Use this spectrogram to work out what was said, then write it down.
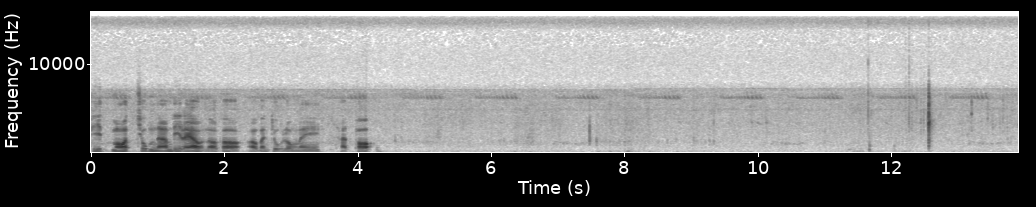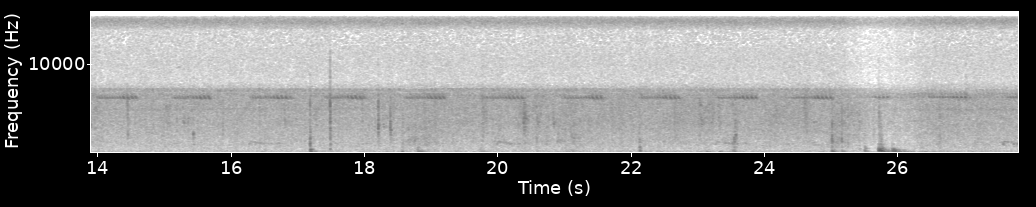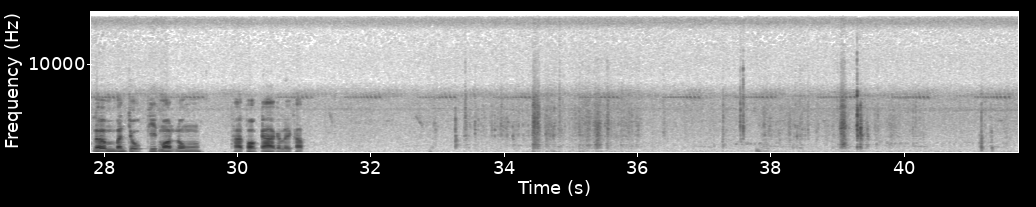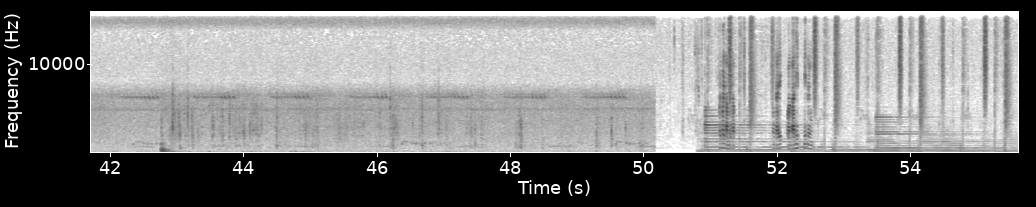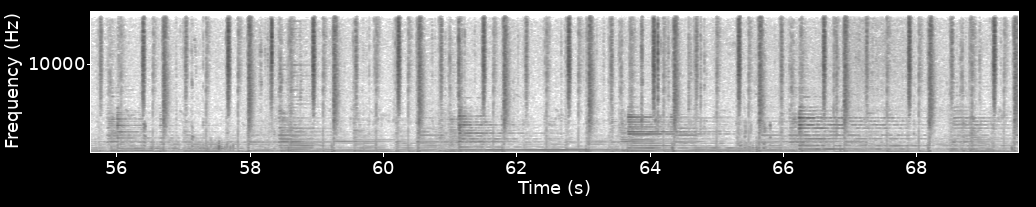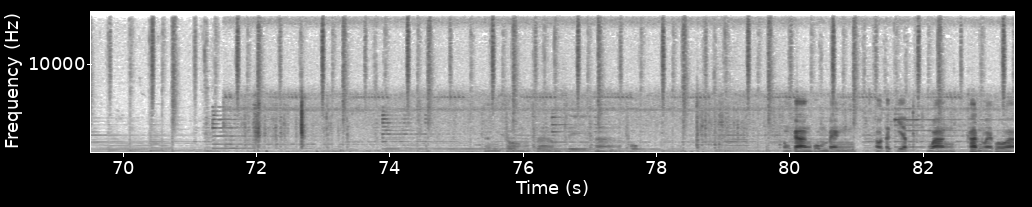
พีทมอสชุ่มน้ำดีแล้ว เราก็เอาบรรจุลงในถาดเพาะ เริ่มบรรจุพีทมอสลง ถาดเพาะกล้ากันเลยครับ รงกลางผมแบ่งเอาตะเกียบวางขั้นไว้เพราะว่า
